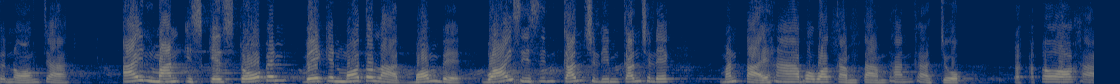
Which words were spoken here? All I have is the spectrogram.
สนองจ้ะ Ein Mann ist gestorben wegen Motorradbombe. Weiß sie sind ganz schlimm, ganz schlecht. มันตายหาเพราะว่ากรรมตามทันค่ะ จบ ต่อค่ะ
